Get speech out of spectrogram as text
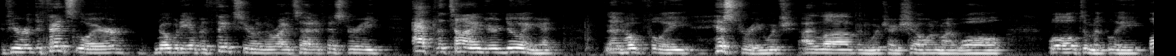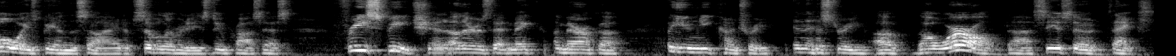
if you're a defense lawyer, nobody ever thinks you're on the right side of history at the time you're doing it and hopefully history, which I love and which I show on my wall, will ultimately always be on the side of civil liberties, due process, free speech, and others that make America a unique country in the history of the world. Uh, see you soon. Thanks.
